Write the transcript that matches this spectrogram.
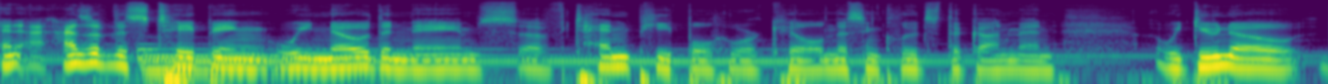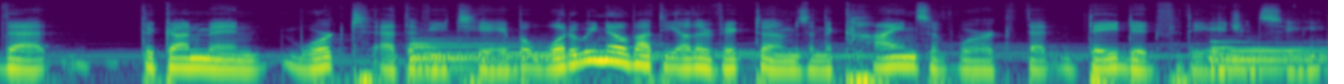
And as of this taping, we know the names of 10 people who were killed, and this includes the gunman. We do know that the gunman worked at the VTA, but what do we know about the other victims and the kinds of work that they did for the agency?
